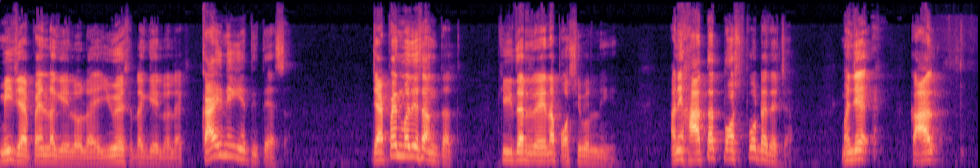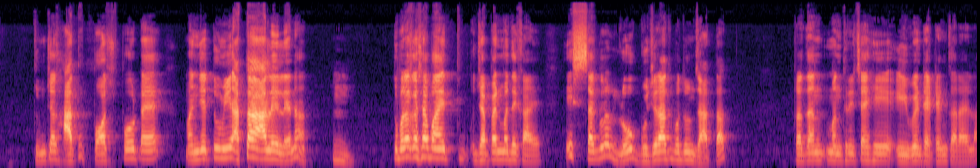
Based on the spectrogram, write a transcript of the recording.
मी जपानला गेलेलो आहे यू एसला गेलेलो आहे. काय नाही आहे तिथे असं. जपानमध्ये सांगतात की इधर रेना पॉसिबल नाही आहे. आणि हातात पासपोर्ट आहे त्याच्या. म्हणजे काल तुमच्या हातात पासपोर्ट आहे. म्हणजे तुम्ही आता आलेले ना. तुम्हाला कशा माहीत जपानमध्ये काय? हे सगळं लोक गुजरातमधून जातात. प्रधानमंत्रीचा हे इव्हेंट अटेंड करायला.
